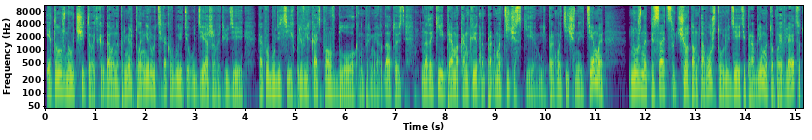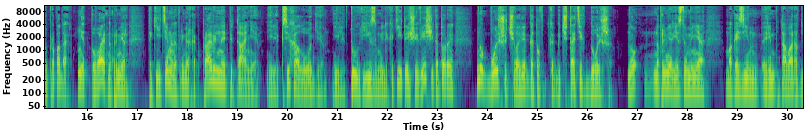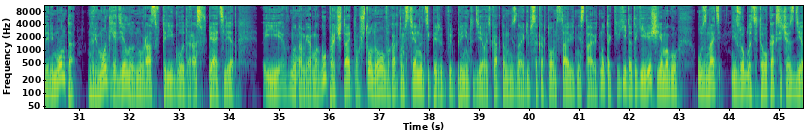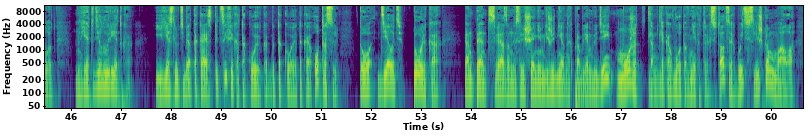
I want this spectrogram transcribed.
И это нужно учитывать, когда вы, например, планируете, как вы будете удерживать людей, как вы будете их привлекать к вам в блог, например, да? То есть на такие прямо конкретно прагматические или прагматичные темы нужно писать с учетом того, что у людей эти проблемы то появляются, то пропадают. Нет, бывает, например, такие темы, например, как правильное питание или психология, или туризм, или какие-то еще вещи, которые, ну, больше человек готов как бы читать их дольше. Но, например, если у меня магазин товаров для ремонта, ну, ремонт я делаю, ну, раз в три года, раз в пять лет – и, ну, там я могу прочитать, там, что нового, как там стены теперь принято делать, как там, не знаю, гипсокартон ставить, не ставить. Ну, так, какие-то такие вещи я могу узнать из области того, как сейчас делают. Но я это делаю редко. И если у тебя такая специфика, такой, как бы такое, такая отрасль, то делать только контент, связанный с решением ежедневных проблем людей, может для, для кого-то в некоторых ситуациях быть слишком мало –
